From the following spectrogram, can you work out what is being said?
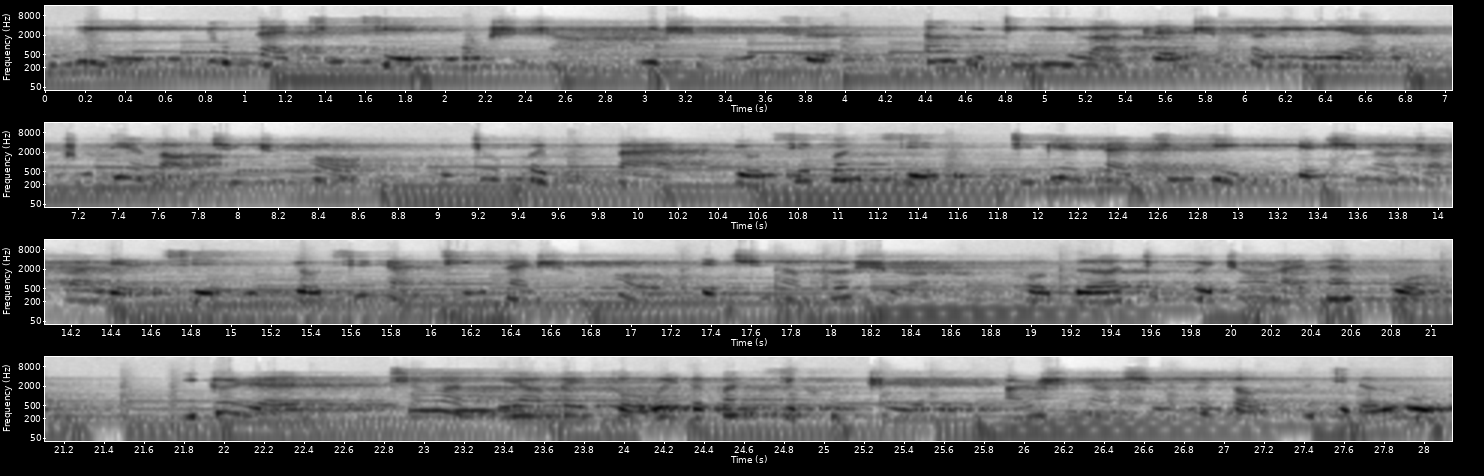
同理，用在亲戚、同事上亦是如此。当你经历了人生的历练，逐渐老去之后，你就会明白，有些关系，即便再亲近，也需要斩断联系；有些感情再深厚，也需要割舍，否则就会招来灾祸。一个人千万不要被所谓的关系控制，而是要学会走自己的路。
